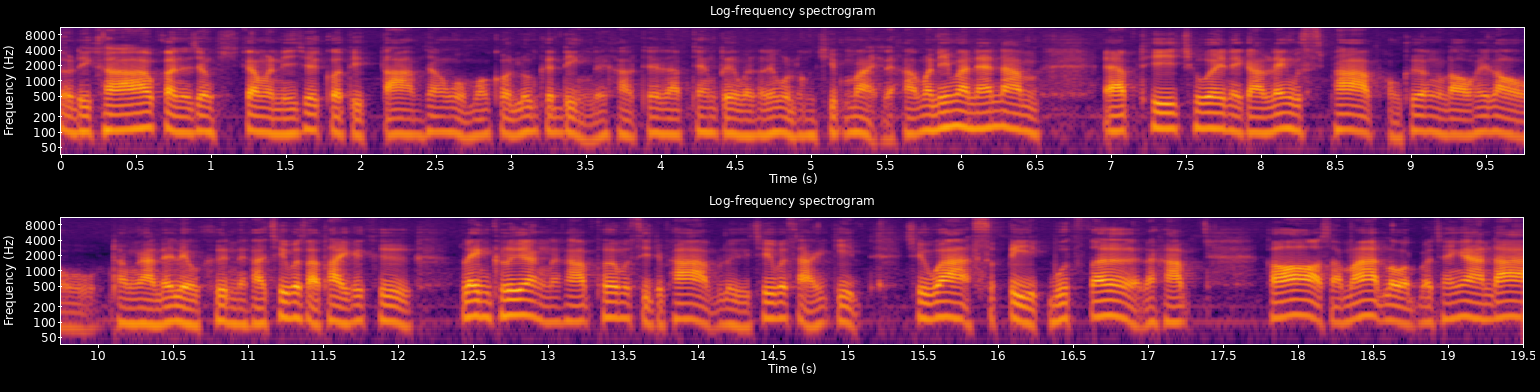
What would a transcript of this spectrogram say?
สวัสดีครับ ก่อนจะชมคลิปกันวันนี้ช่วยกดติดตามช่องผมว่ากดรูปกระดิ่งด้วยครับจะได้รับแจ้งเตือนเวลาที่ผมลงคลิปใหม่นะครับ วันนี้มาแนะนำแอปที่ช่วยในการเร่งประสิทธิภาพของเครื่องเราให้เราทำงานได้เร็วขึ้นนะครับ ชื่อภาษาไทยก็คือเร่งเครื่องนะครับ เพิ่มประสิทธิภาพ หรือชื่อภาษาอังกฤษ ชื่อว่า Speed Booster นะครับ ก็สามารถโหลดมาใช้งานได้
